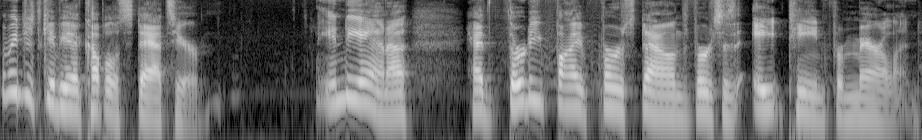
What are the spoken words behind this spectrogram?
Let me just give you a couple of stats here. Indiana had 35 first downs versus 18 from Maryland.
